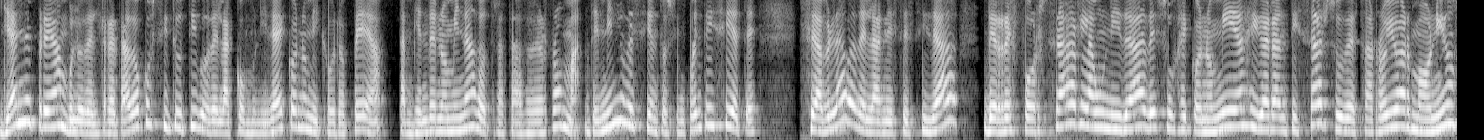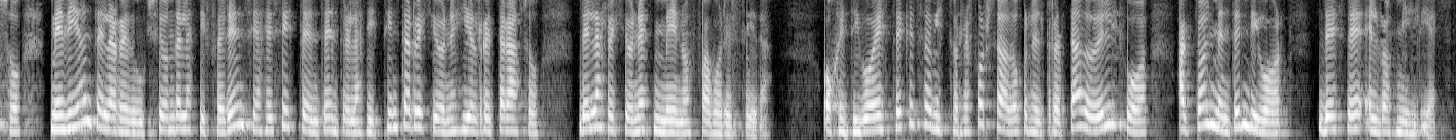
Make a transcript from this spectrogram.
Ya en el preámbulo del Tratado Constitutivo de la Comunidad Económica Europea, también denominado Tratado de Roma de 1957, se hablaba de la necesidad de reforzar la unidad de sus economías y garantizar su desarrollo armonioso mediante la reducción de las diferencias existentes entre las distintas regiones y el retraso de las regiones menos favorecidas. Objetivo este que se ha visto reforzado con el Tratado de Lisboa, actualmente en vigor desde el 2010.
